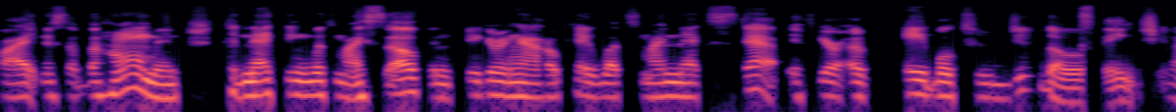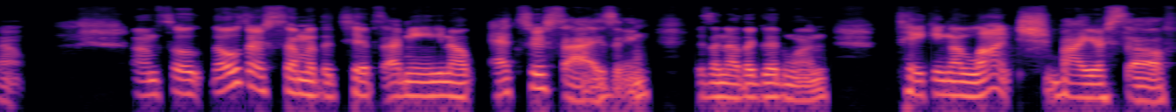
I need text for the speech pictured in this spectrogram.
quietness of the home and connecting with myself and figuring out, okay, what's my next step if you're able to do those things, you know. Um, so those are some of the tips. I mean, you know, exercising is another good one. Taking a lunch by yourself,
